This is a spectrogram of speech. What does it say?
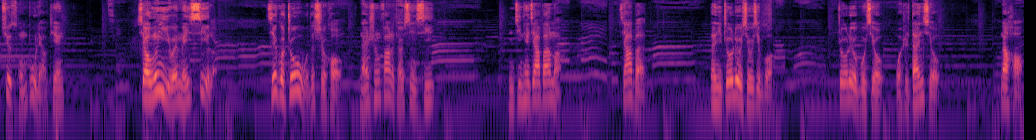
却从不聊天。小文以为没戏了，结果周五的时候，男生发了条信息：“你今天加班吗？加班？那你周六休息不？周六不休，我是单休。那好，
